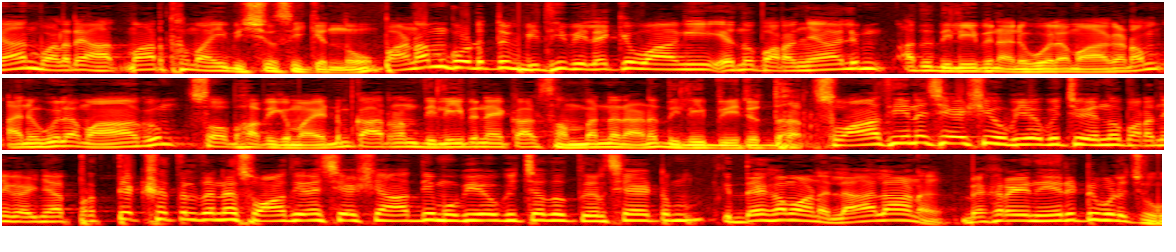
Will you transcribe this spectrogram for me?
ഞാൻ വളരെ ആത്മാർത്ഥമായി വിശ്വസിക്കുന്നു. പണം കൊടുത്ത് വിധി വിലയ്ക്ക് വാങ്ങി എന്ന് പറഞ്ഞാലും അത് ദിലീപിന് അനുകൂലമാകണം. അനുകൂലമാകും സ്വാഭാവികമായിട്ടും. കാരണം ദിലീപിനേക്കാൾ സമ്പന്നനാണ് ദിലീപ് വിരുദ്ധർ. സ്വാധീനശേഷി ഉപയോഗിച്ചു എന്ന് പറഞ്ഞു കഴിഞ്ഞാൽ പ്രത്യക്ഷത്തിൽ തന്നെ സ്വാധീനശേഷി ആദ്യം ഉപയോഗിച്ചത് തീർച്ചയായിട്ടും ഇദ്ദേഹമാണ് ലാലാണ്. ബെഹ്റയെ നേരിട്ട് വിളിച്ചു.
